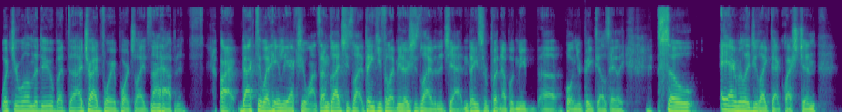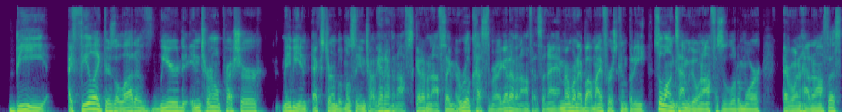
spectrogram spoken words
what you're willing to do, but uh, I tried for you, porch light. It's not happening. All right, back to what Haley actually wants. I'm glad she's live. Thank you for letting me know she's live in the chat, and thanks for putting up with me uh, pulling your pigtails, Haley. So A, I really do like that question. B, I feel like there's a lot of weird internal pressure, maybe an external, but mostly internal. I gotta have an office, gotta have an office. I'm a real customer. I gotta have an office. And I remember when I bought my first company, it's a long time ago, an office was a little more, everyone had an office.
